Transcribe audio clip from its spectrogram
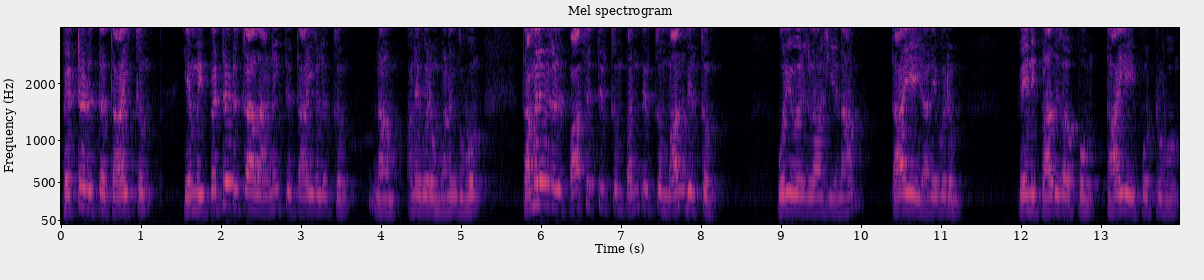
பெற்றெடுத்த தாய்க்கும் எம்மை பெற்றெடுக்காத அனைத்து தாய்களுக்கும் நாம் அனைவரும் வணங்குவோம். தமிழர்கள் பாசத்திற்கும் பண்பிற்கும் மாண்பிற்கும் உரியவர்களாகிய நாம் தாயை அனைவரும் பேணி பாதுகாப்போம் தாயை போற்றுவோம்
